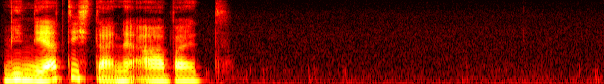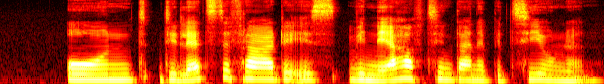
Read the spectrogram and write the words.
Wie nährt dich deine Arbeit? Und die letzte Frage ist, wie nährhaft sind deine Beziehungen?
